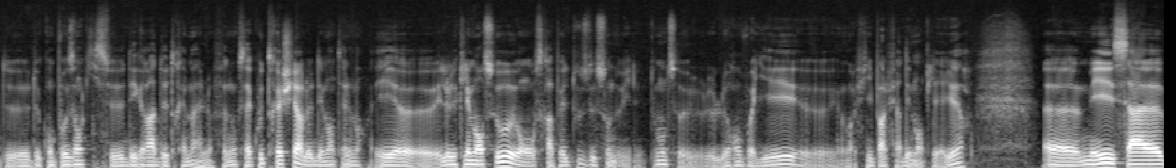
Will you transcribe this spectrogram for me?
de, composants qui se dégradent très mal. Donc ça coûte très cher le démantèlement. Et, euh, le Clémenceau, on se rappelle tous de son. Tout le monde le, renvoyait, euh, on a fini par le faire démanteler ailleurs. Euh, mais ça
